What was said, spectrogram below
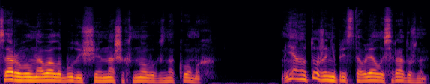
Сару волновало будущее наших новых знакомых. Мне оно тоже не представлялось радужным.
